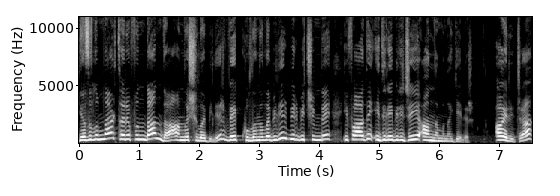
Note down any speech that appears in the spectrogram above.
yazılımlar tarafından da anlaşılabilir ve kullanılabilir bir biçimde ifade edilebileceği anlamına gelir. Ayrıca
